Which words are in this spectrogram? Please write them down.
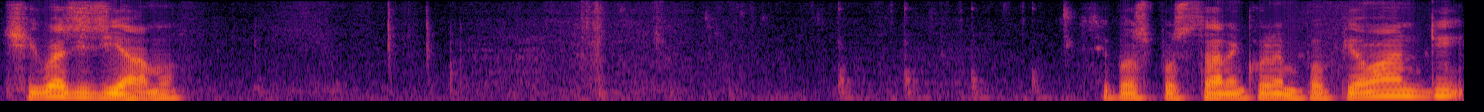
Ci quasi siamo. Si può spostare ancora un po' più avanti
